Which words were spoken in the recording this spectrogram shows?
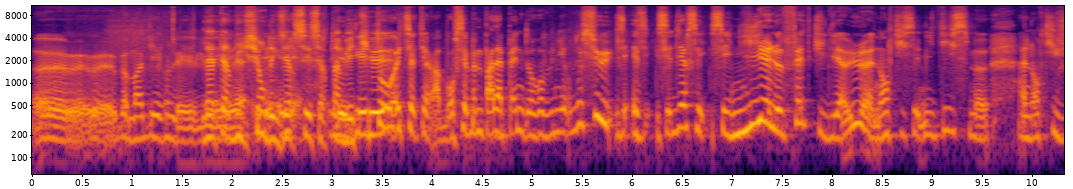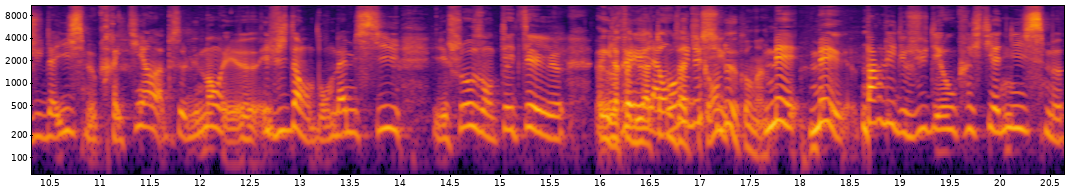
comment dire, l'interdiction d'exercer certains les métiers, ghettos, etc. Bon, c'est même pas la peine de revenir dessus. C'est-à-dire, c'est nier le fait qu'il y a eu un antisémitisme, un antijudaïsme chrétien absolument euh, évident. Bon, même si les choses ont été. Euh, il a fallu attendre Vatican II quand même. Mais, mais parler du judéo-christianisme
